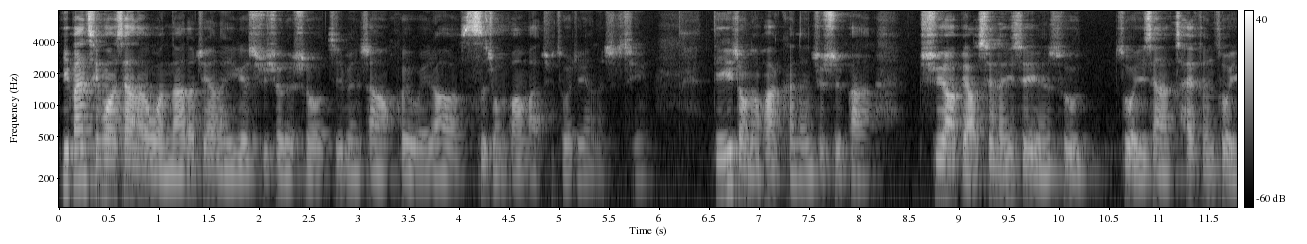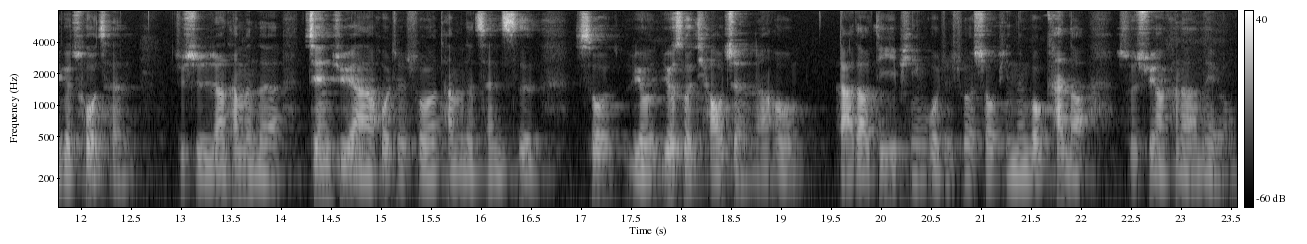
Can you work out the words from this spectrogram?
一般情况下呢，我拿到这样的一个需求的时候，基本上会围绕四种方法去做这样的事情。第一种的话，可能就是把需要表现的一些元素做一下拆分，做一个错层，就是让它们的间距啊，或者说它们的层次，说有有所调整，然后达到第一屏或者说首屏能够看到所需要看到的内容。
